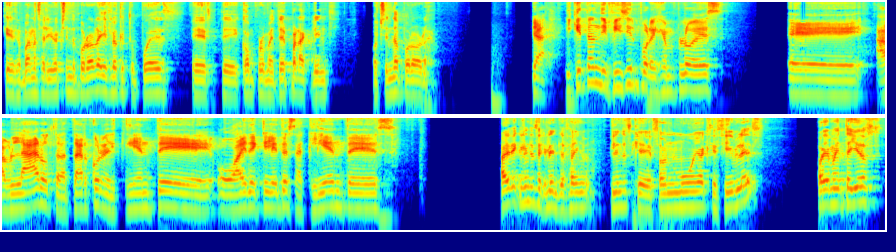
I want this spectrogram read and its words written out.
que se van a salir 80 por hora y es lo que tú puedes este, comprometer para cliente. 80 por hora. Ya. ¿Y qué tan difícil, por ejemplo, es eh, hablar o tratar con el cliente o hay de clientes a clientes? Hay de clientes a clientes. Hay clientes que son muy accesibles. Obviamente ellos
